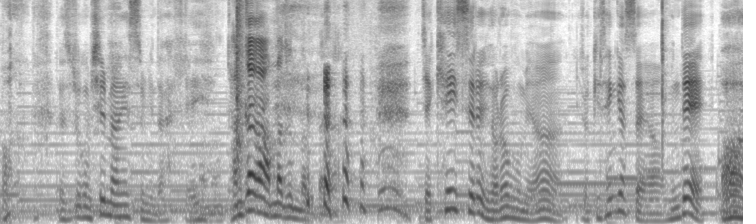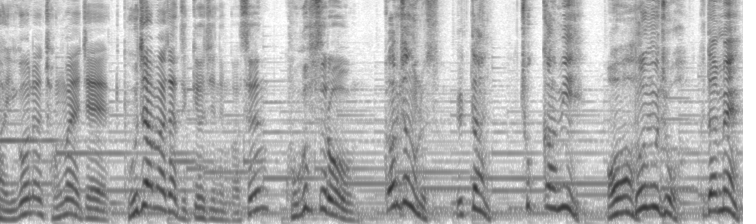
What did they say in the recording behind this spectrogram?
어, 그래서 조금 실망했습니다. 어, 단가가 안 맞았나 보다. 이제 케이스를 열어보면 이렇게 생겼어요. 근데 와 이거는 정말 이제 보자마자 느껴지는 것은 고급스러움. 깜짝 놀랐어. 일단 촉감이 어 너무 좋아. 그 다음에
